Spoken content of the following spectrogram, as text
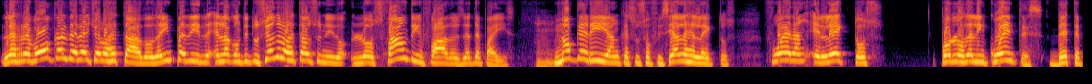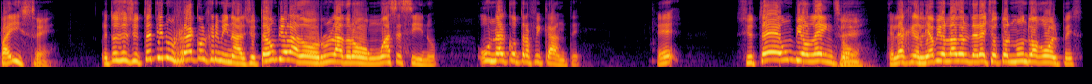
le revoca el derecho a los estados de impedirle, en la constitución de los Estados Unidos, los founding fathers de este país no querían que sus oficiales electos fueran electos por los delincuentes de este país. Sí. Entonces, si usted tiene un récord criminal, si usted es un violador, un ladrón, un asesino, un narcotraficante, ¿eh? si usted es un violento Sí. que le ha, que le ha violado el derecho a todo el mundo a golpes,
